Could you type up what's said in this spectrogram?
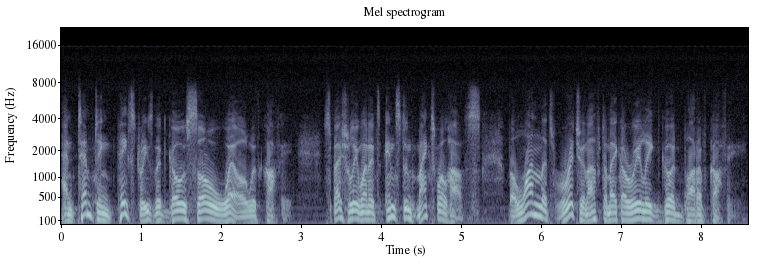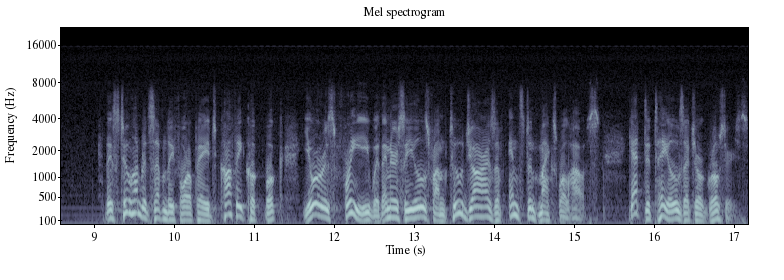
and tempting pastries that go so well with coffee, especially when it's Instant Maxwell House, the one that's rich enough to make a really good pot of coffee. This 274-page coffee cookbook, yours free with inner seals from two jars of Instant Maxwell House. Get details at your grocer's.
